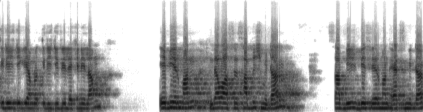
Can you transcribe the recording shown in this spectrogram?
তিরিশ ডিগ্রি, আমরা তিরিশ ডিগ্রি লিখে নিলাম। এ বি এর মান দেওয়া আছে ছাব্বিশ মিটার। ছাব্বিশ বিসি এর মান এক্স মিটার।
